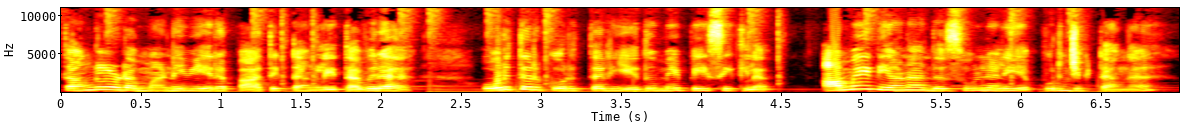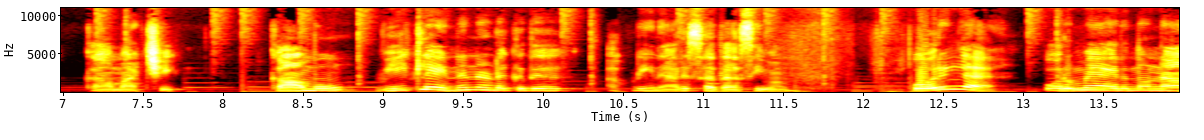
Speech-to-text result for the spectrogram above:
தங்களோட மனைவியரை பார்த்துக்கிட்டாங்களே தவிர ஒருத்தருக்கு ஒருத்தர் எதுவுமே பேசிக்கல. அமைதியான அந்த சூழ்நிலையை புரிஞ்சுக்கிட்டாங்க காமாட்சி. காமு வீட்டில் என்ன நடக்குது? அப்படின்னாரு சதாசிவம். பொறுங்க பொறுமையாக இருந்தோம்னா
